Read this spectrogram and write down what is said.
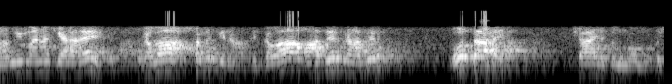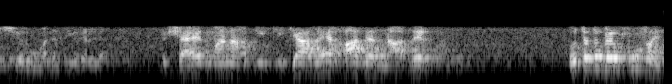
لغوی مانا کیا ہے؟ گواہ، سمجھ کے نام سے گواہ، حاضر، ناظر ہوتا ہے۔ شاید مبشر نظیر اللہ۔ تو شاید مانا حقیقی کیا ہے؟ حاضر، ناظر۔ ہوتے تو بیوقوف ہیں۔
